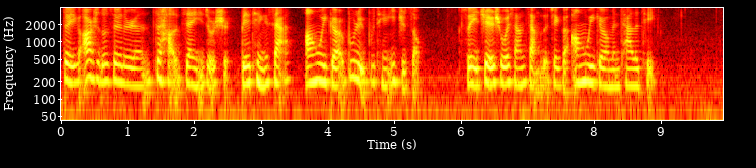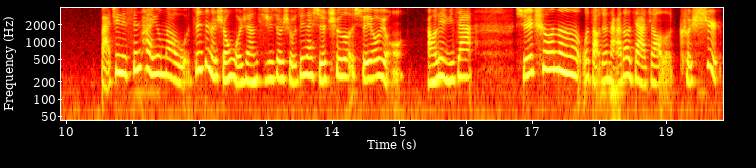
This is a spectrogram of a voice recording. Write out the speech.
对一个二十多岁的人最好的建议就是别停下，On We Go，步履不停，一直走。所以这也是我想讲的这个 On We Go mentality。把这个心态用到我最近的生活上，其实就是我最近在学车、学游泳，然后练瑜伽。学车呢，我早就拿到驾照了，可是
